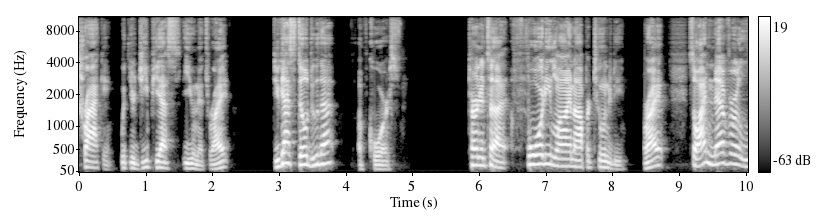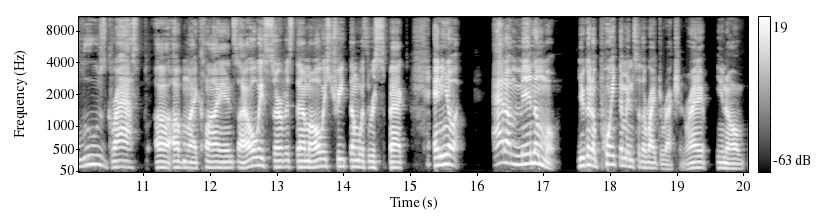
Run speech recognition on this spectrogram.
tracking with your GPS units, right? Do you guys still do that? Of course. Turn into a 40 line opportunity, right? So I never lose grasp uh, of my clients. I always service them. I always treat them with respect. And, you know, at a minimum, you're going to point them into the right direction, right? You know,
